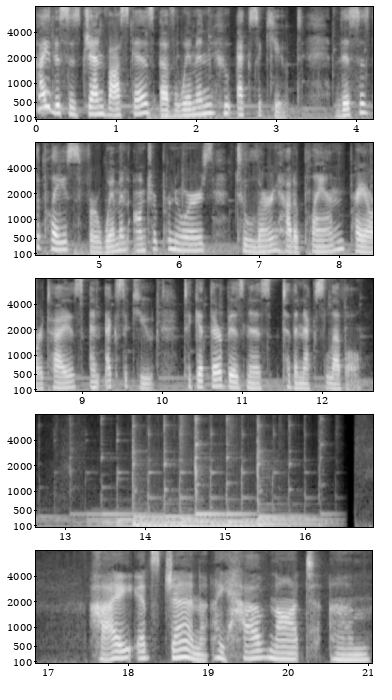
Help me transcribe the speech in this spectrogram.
Hi, this is Jen Vasquez of Women Who Execute. This is the place for women entrepreneurs to learn how to plan, prioritize, and execute to get their business to the next level. Hi, it's Jen. I have not um,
